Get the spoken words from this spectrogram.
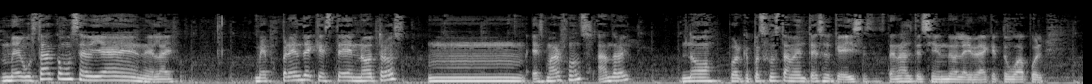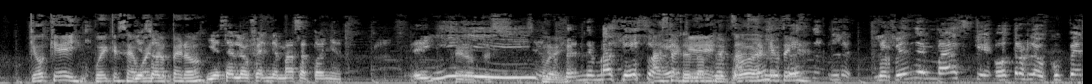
Me gustaba cómo se veía en el iPhone. Me prende que esté en otros mm, smartphones, Android. No, porque pues justamente eso que dices está enalteciendo la idea que tuvo Apple. Que ok, puede que sea Y buena, eso- pero Y eso le ofende más a Toño. Pero, pues, le güey. ofende más eso. hasta ¿eh? que, aplicó, hasta ¿eh? que le, ofende, le- le ofende más que otros la ocupen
